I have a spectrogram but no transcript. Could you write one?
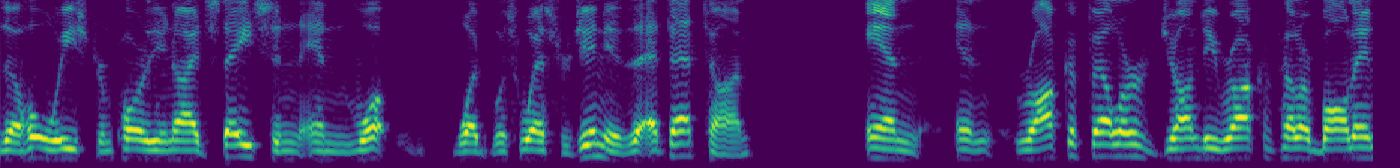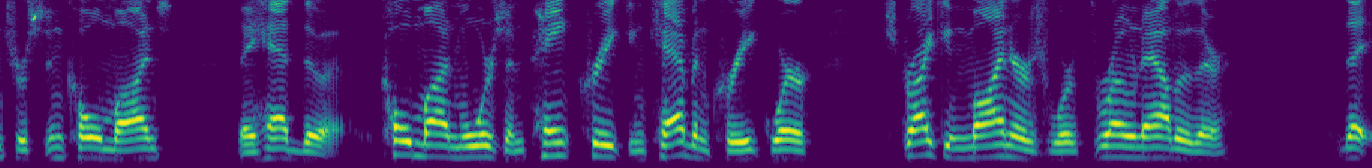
the whole eastern part of the united states and and what what was west virginia at that time. And and rockefeller john d. Rockefeller bought interest in coal mines. They had the coal mine wars in paint creek and cabin creek where striking miners were thrown out of their they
